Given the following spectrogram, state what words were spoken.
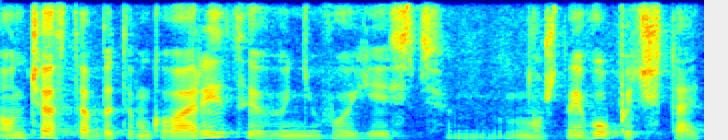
он часто об этом говорит, и у него есть, можно его почитать,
